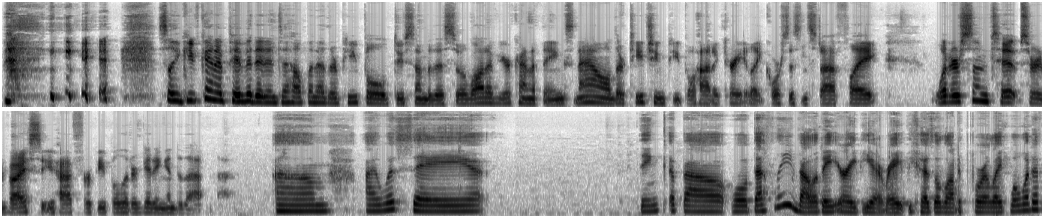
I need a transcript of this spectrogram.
so like you've kind of pivoted into helping other people do some of this. So a lot of your kind of things now they're teaching people how to create like courses and stuff. Like, what are some tips or advice that you have for people that are getting into that? Um, I would say think about well definitely validate your idea right? Because a lot of people are like well what if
